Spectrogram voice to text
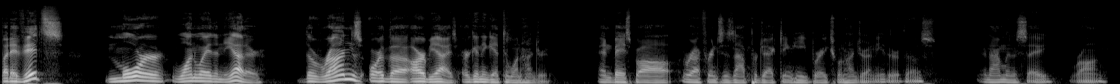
But if it's more one way than the other, the runs or the RBIs are going to get to 100. And baseball reference is not projecting he breaks 100 on either of those. And I'm going to say wrong.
